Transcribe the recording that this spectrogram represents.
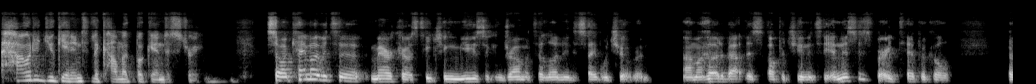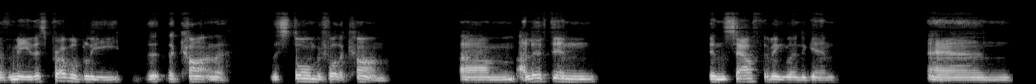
How did you get into the comic book industry? So I came over to America. I was teaching music and drama to learning disabled children. Um, I heard about this opportunity, and this is very typical of me. This probably the the, the, the storm before the calm. Um, I lived in in the south of England again. And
